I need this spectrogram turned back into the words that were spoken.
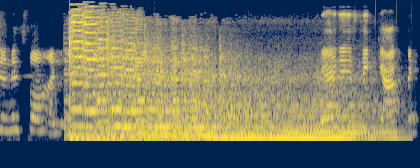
question is for Hanu. Where is the capital?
